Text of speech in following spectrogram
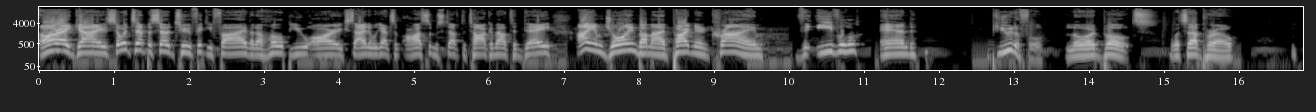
All right, guys. So it's episode 255, and I hope you are excited. We got some awesome stuff to talk about today. I am joined by my partner in crime, the evil and beautiful Lord Bolts. What's up, bro?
